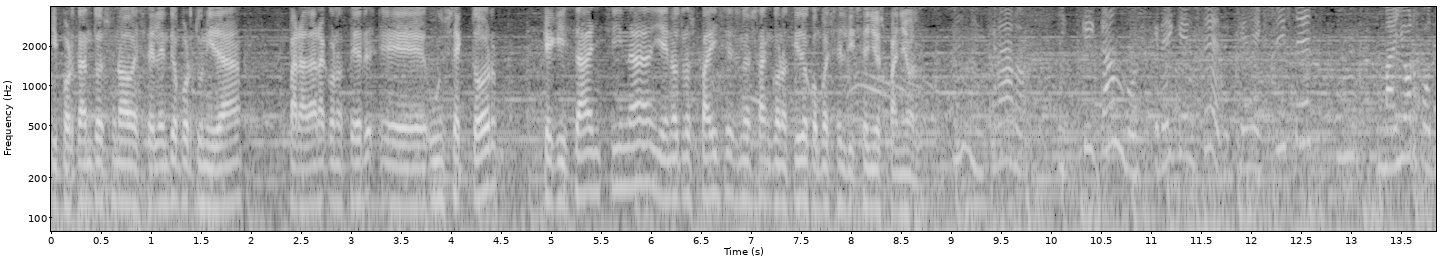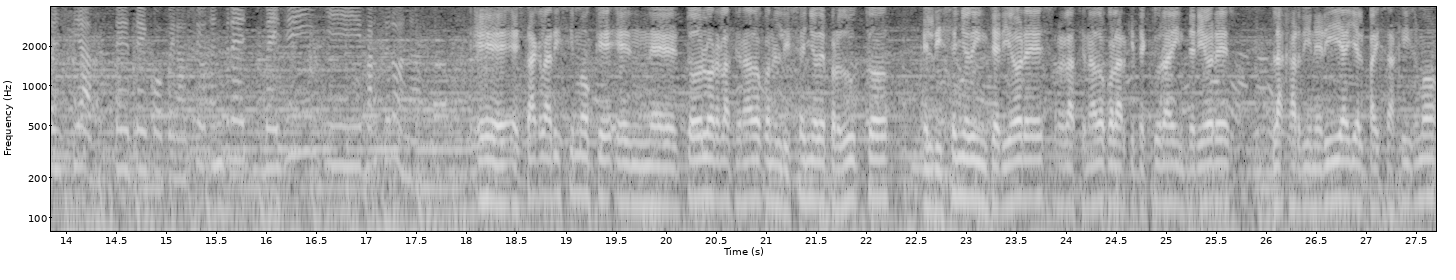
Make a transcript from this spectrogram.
y por tanto es una excelente oportunidad para dar a conocer eh, un sector que quizá en China y en otros países no es tan conocido como es el diseño español. Mm, claro. ¿Y qué campos cree que usted que existe mayor potencial de, de cooperación entre Beijing y Barcelona? Eh, está clarísimo que en eh, todo lo relacionado con el diseño de productos, el diseño de interiores, relacionado con la arquitectura de interiores, la jardinería y el paisajismo,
